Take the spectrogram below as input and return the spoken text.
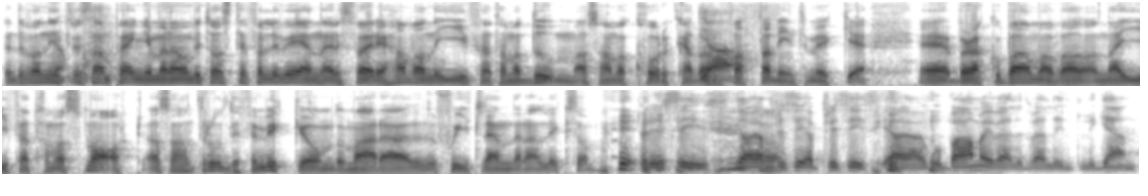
det, det, var en ja. intressant poäng, men om vi tar Stefan Löfven här i Sverige, han var naiv för att han var dum, alltså han var korkad, ja. han fattade inte mycket. Eh, Barack Obama var naiv för att han var smart, alltså han trodde för mycket om de här uh, skitländerna liksom. Precis, ja, ja precis, precis. Ja, Obama är väldigt, väldigt intelligent,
